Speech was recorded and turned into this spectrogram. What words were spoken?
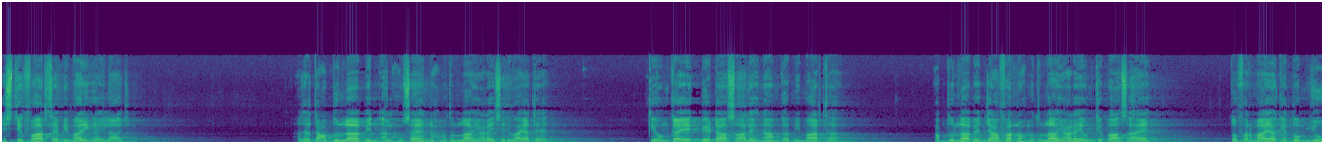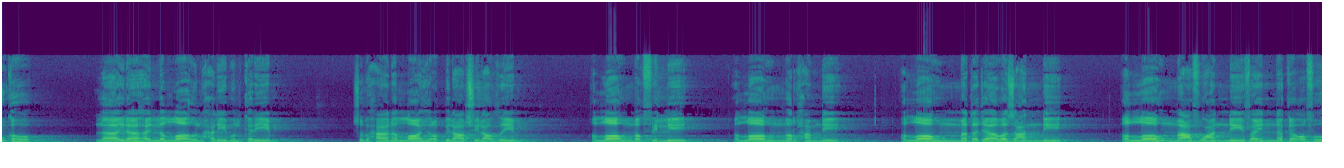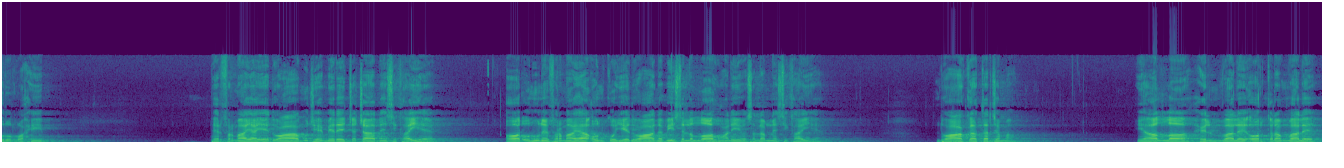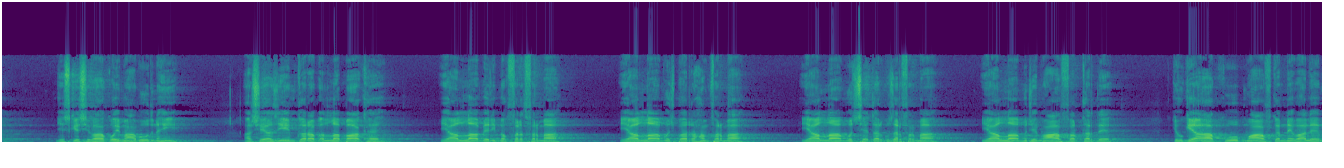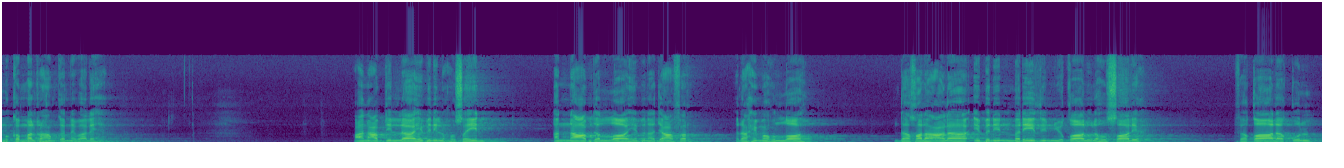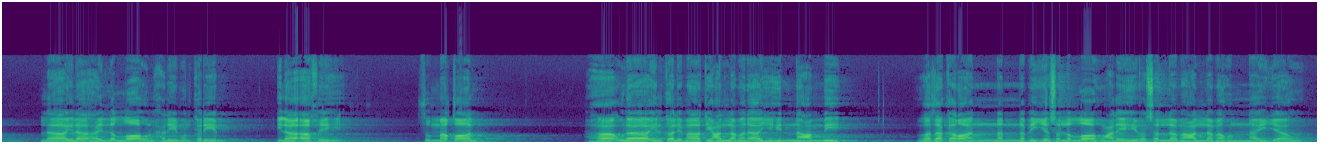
استغفار سے بیماری کا علاج۔ حضرت عبداللہ بن الحسین رحمۃ اللہ علیہ سے روایت ہے کہ ان کا ایک بیٹا صالح نام کا بیمار تھا۔ عبداللہ بن جعفر رحمۃ اللہ علیہ ان کے پاس آئے تو فرمایا کہ تم یوں کہو، لا الہ الا اللہ الحلیم الکریم، سبحان اللہ رب العرش العظیم اللهم اغفر لي، اللهم ارحمني، اللهم تجاوز عني، اللهم اعف عني، فإنك غفور الرحيم پھر فرمایا، یہ دعا مجھے میرے چچا نے سکھائی ہے۔ اور انہوں نے فرمایا، ان کو یہ دعا نبی صلی اللہ علیہ وسلم نے سکھائی ہے۔ دعا کا ترجمہ۔ یا اللہ، حلم والے اور کرم والے، جس کے سوا کوئی معبود نہیں۔ عرش عظیم کا رب اللہ پاک ہے۔ یا اللہ، میری مغفرت فرما۔ یا اللہ، مجھ پر رحم فرما۔ یا اللہ، مجھ سے درگزر فرما۔ یا اللہ، مجھے معاف کر دے۔ کیونکہ آپ خوب معاف کرنے والے، مکمل رحم کرنے والے ہیں۔ عن عبد الله بن الحسين أن عبد الله بن جعفر رحمه الله دخل على ابن مريض يقال له الصالح فقال قل لا إله إلا الله الحليم الكريم إلى آخره. ثم قال هؤلاء الكلمات علمنا أيهن عمي وذكر أن النبي صلى الله عليه وسلم علمهن إياه.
